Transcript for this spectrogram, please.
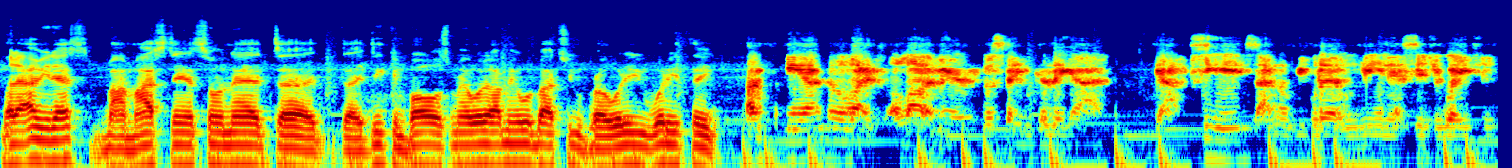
But i mean that's my my stance on that uh deacon balls man. What i mean what about you bro? What do you what do you think? I mean i know like a lot of people stay because they got got kids. I know people that would be in that situation.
